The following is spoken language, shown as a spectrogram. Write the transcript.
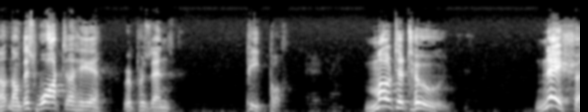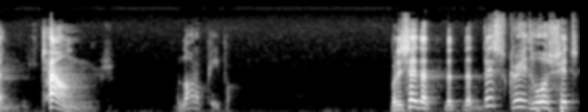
Now this water here represents people, multitude, nations, tongues, a lot of people. But he said that, that, that this great horse sits,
